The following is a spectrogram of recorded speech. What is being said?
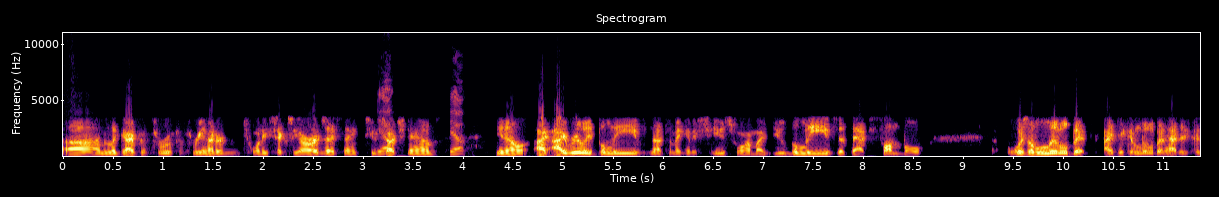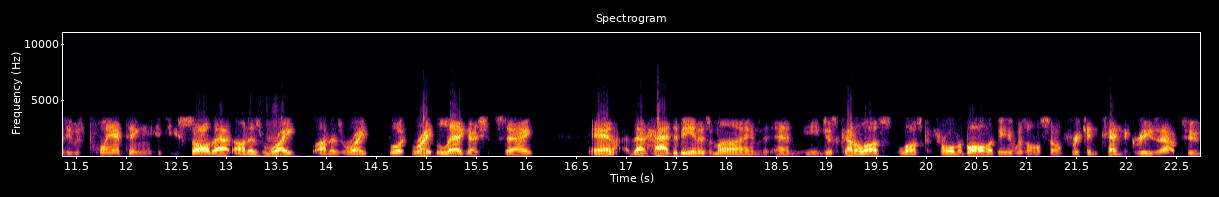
Uh, I mean, the guy for threw for 326 yards, I think, two Yep. touchdowns. Yep. You know, I, I really believe, not to make an excuse for him, I do believe that that fumble was a little bit. I think a little bit had to because he was planting. If you saw that on his Mhm. right on his right foot, right leg, I should say, and that had to be in his mind, and he just kind of lost lost control of the ball. I mean, it was also freaking ten degrees out too,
